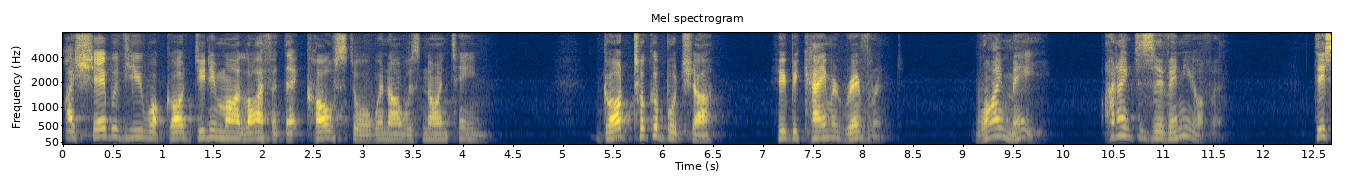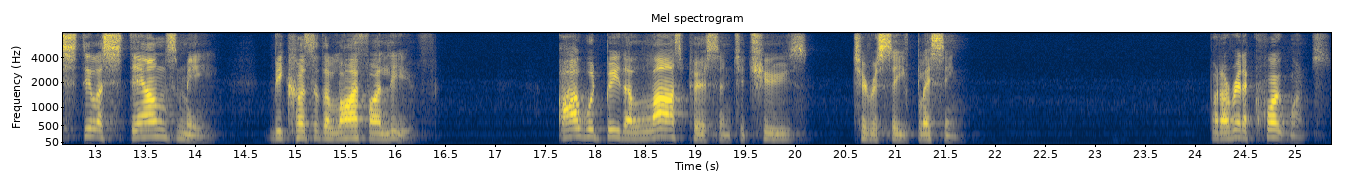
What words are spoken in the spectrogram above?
I shared with you what God did in my life at that coal store when I was 19. God took a butcher who became a reverend. Why me? I don't deserve any of it. This still astounds me because of the life I live. I would be the last person to choose to receive blessing. But I read a quote once,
